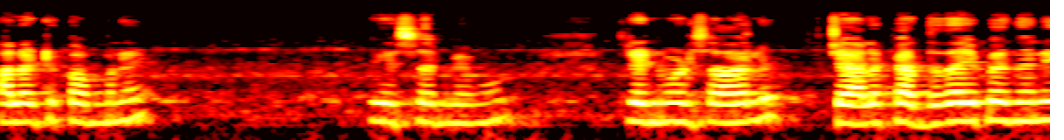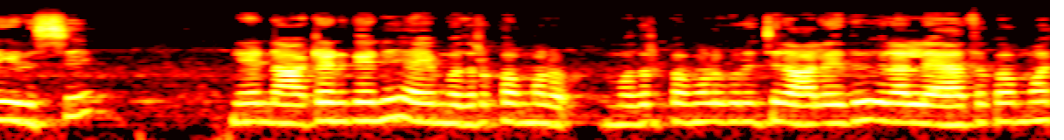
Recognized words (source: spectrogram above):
అలాంటి కొమ్మని వేసాను మేము. రెండు మూడు సార్లు చాలా పెద్దది అయిపోయిందని ఇరిసి నేను నాటాను కానీ అవి ముదర కొమ్మలు. ముదర కొమ్మల గురించి రాలేదు. ఇలా లేత కొమ్మ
